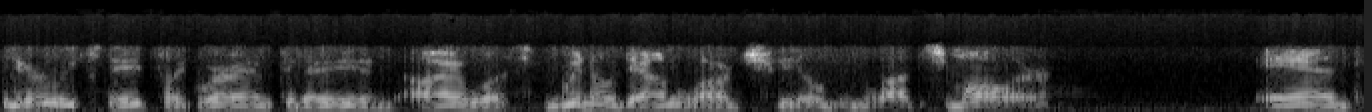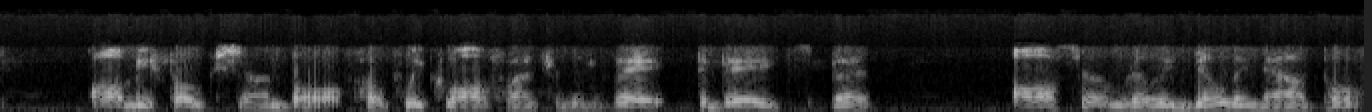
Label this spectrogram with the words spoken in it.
the early states like where I am today in Iowa winnow down a large field and a lot smaller. And I'll be focusing on both, hopefully qualifying for the debate, debates, but also really building out both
